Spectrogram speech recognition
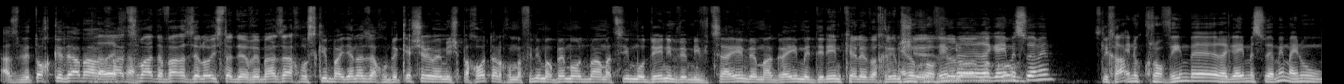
אז בתוך כדי המערכה. עצמה הדבר הזה לא הסתדר, ומאז אנחנו עוסקים בעניין הזה, אנחנו בקשר עם המשפחות, אנחנו מפעילים הרבה מאוד מאמצים מודיעיניים ומבצעיים ומגעים מדיניים כאלה ואחרים, היינו שזה קרובים לא ברגעים המקום. מסוימים? סליחה? היינו קרובים ברגעים מסוימים? היינו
